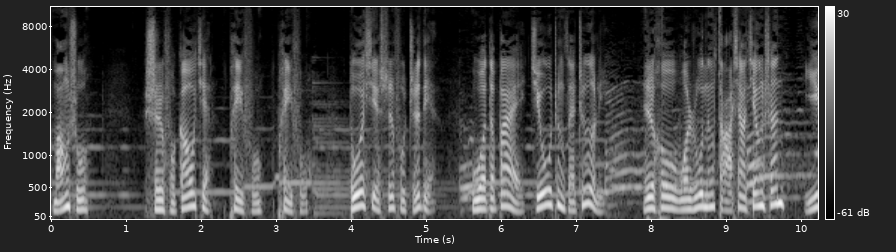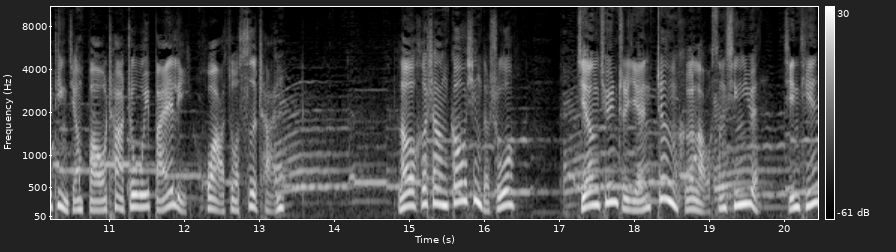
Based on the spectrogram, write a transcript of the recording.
忙说：“师傅高见，佩服佩服，多谢师傅指点。”我的败纠正在这里，日后我如能打下江山，一定将宝刹周围百里化作寺产。老和尚高兴地说：“将军之言正合老僧心愿，今天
